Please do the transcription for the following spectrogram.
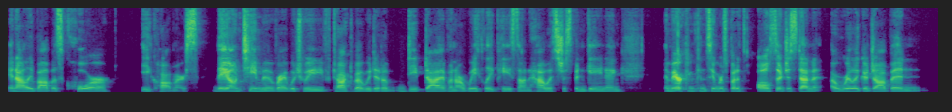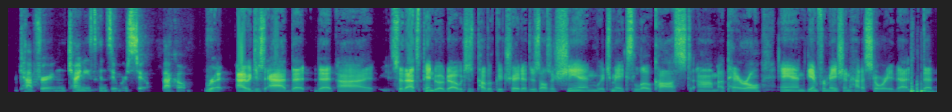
in Alibaba's core e-commerce. They own Temu, right, which we've talked about. We did a deep dive on our weekly piece on how it's just been gaining American consumers, but it's also just done a really good job in capturing Chinese consumers too back home. Right. I would just add that that uh, so that's Pinduoduo, which is publicly traded. There's also Shein, which makes low cost um, apparel, and the information had a story that that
